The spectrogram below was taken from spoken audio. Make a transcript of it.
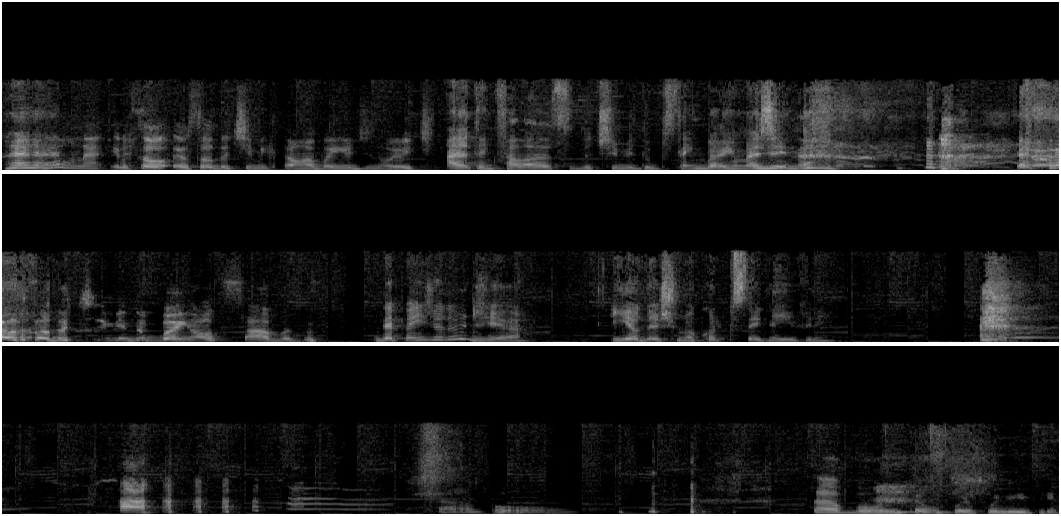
É bom, né? Eu sou, eu sou do time que toma banho de noite. Ah, eu tenho que falar do time do sem banho, imagina. eu sou do time do banho ao sábado. Depende do dia. E eu deixo meu corpo ser livre. tá bom. Tá bom, então, corpo livre.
